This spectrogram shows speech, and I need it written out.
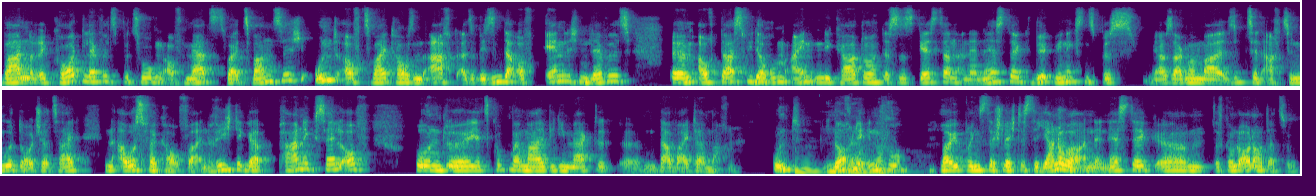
waren Rekordlevels bezogen auf März 2020 und auf 2008. Also wir sind da auf ähnlichen Levels. Ähm, auch das wiederum ein Indikator, dass es gestern an der Nasdaq wenigstens bis, ja, sagen wir mal 17, 18 Uhr deutscher Zeit ein Ausverkauf war, ein richtiger Panik-Sell-Off. Und äh, jetzt gucken wir mal, wie die Märkte äh, da weitermachen. Und mhm. noch eine Info, war übrigens der schlechteste Januar an der Nasdaq. Ähm, das kommt auch noch dazu.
